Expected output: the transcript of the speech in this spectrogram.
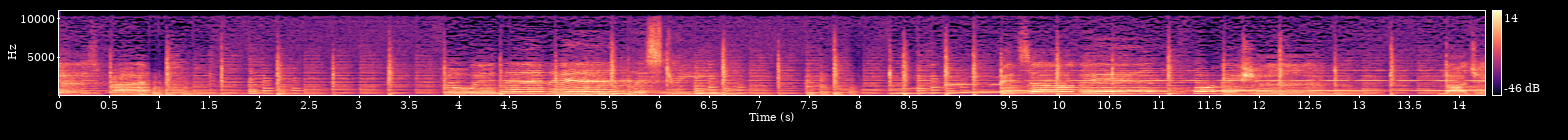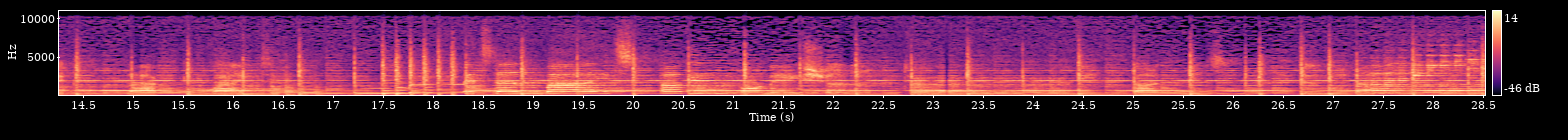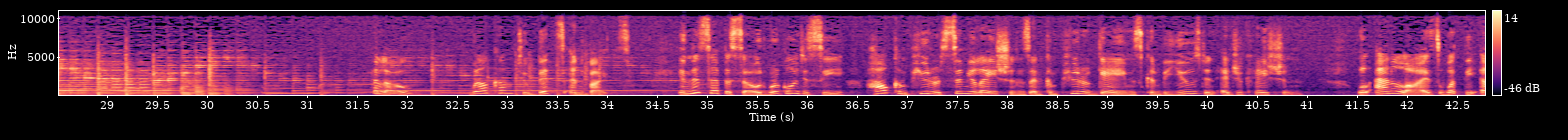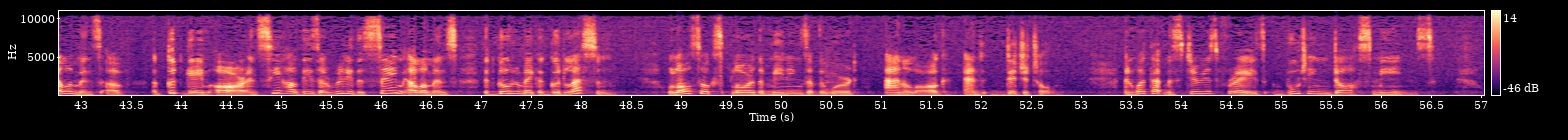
as bright, flowing an endless stream. Bits of information, logic, Bits and Bytes. In this episode, we're going to see how computer simulations and computer games can be used in education. We'll analyze what the elements of a good game are and see how these are really the same elements that go to make a good lesson. We'll also explore the meanings of the word analog and digital and what that mysterious phrase booting DOS means.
